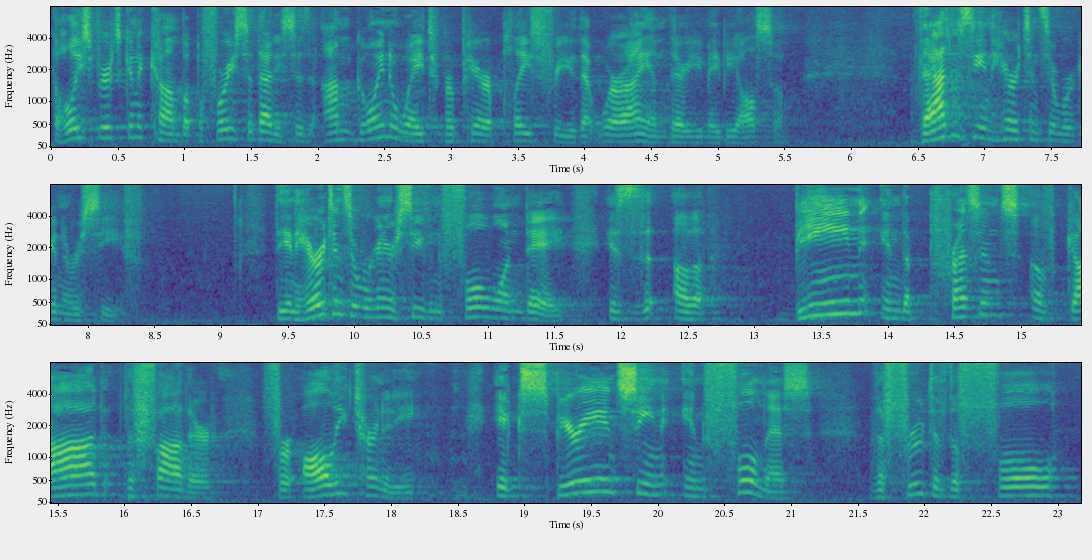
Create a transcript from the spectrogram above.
the Holy Spirit's going to come, but before he said that, he says, I'm going away to prepare a place for you that where I am, there you may be also. That is the inheritance that we're going to receive. The inheritance that we're going to receive in full one day is uh, being in the presence of God the Father for all eternity, experiencing in fullness the fruit of the full,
